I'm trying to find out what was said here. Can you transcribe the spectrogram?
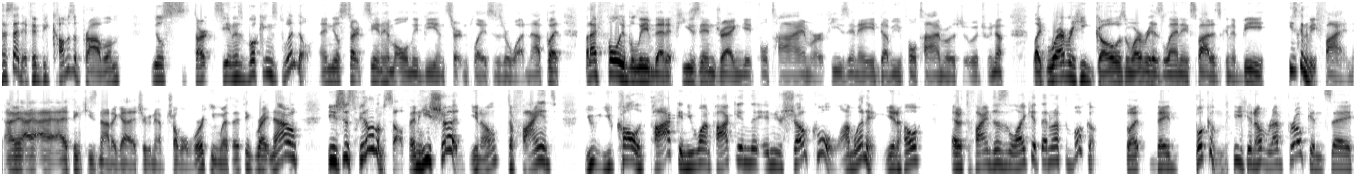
I said, if it becomes a problem, you'll start seeing his bookings dwindle, and you'll start seeing him only be in certain places or whatnot. But but I fully believe that if he's in Dragon Gate full time, or if he's in AEW full time, which, which we know, like wherever he goes and wherever his landing spot is going to be, he's going to be fine. I mean, I- I, think he's not a guy that you're going to have trouble working with. I think right now he's just feeling himself, and he should. You know, Defiant, you you call Pac, and you want Pac in the in your show, cool. I'm winning. You know, and if Defiant doesn't like it, they don't have to book him. But they book him, you know, Rev Pro can say,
